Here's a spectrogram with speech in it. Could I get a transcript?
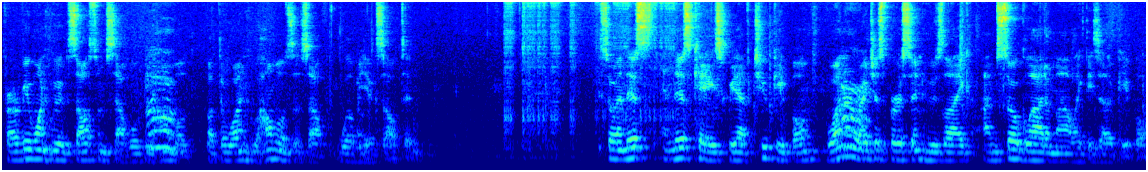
For everyone who exalts himself will be oh. humbled, but the one who humbles himself will be exalted. So in this in this case, we have two people. One a oh. righteous person who's like, I'm so glad I'm not like these other people.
